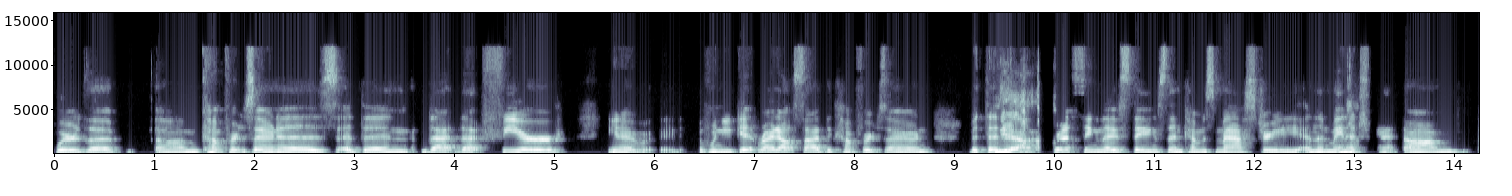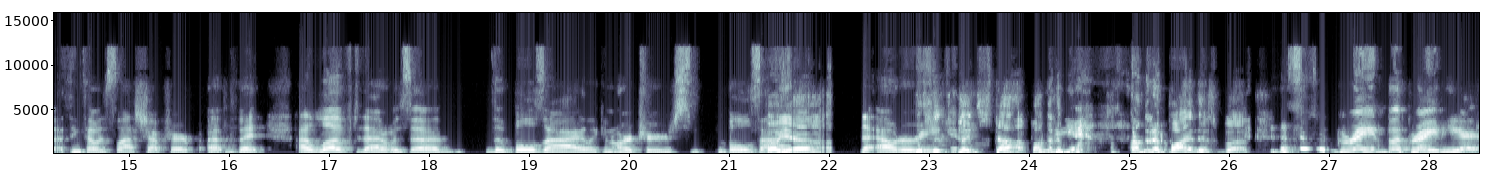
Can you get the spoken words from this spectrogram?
where the um, comfort zone is, and then that that fear you know, when you get right outside the comfort zone. But then yeah. addressing those things, then comes mastery and then management. Um, I think that was last chapter. Uh, but I loved that it was uh the bullseye, like an archer's bullseye. Oh yeah the outer this is good stuff i'm gonna yeah. i'm gonna buy this book this is a great book right here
